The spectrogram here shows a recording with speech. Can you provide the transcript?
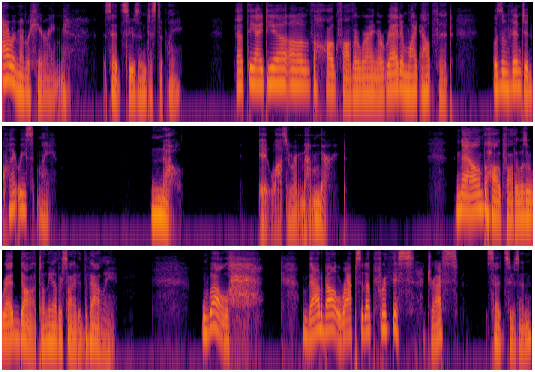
I remember hearing, said Susan distantly, that the idea of the Hogfather wearing a red and white outfit was invented quite recently. No, it was remembered. Now the Hogfather was a red dot on the other side of the valley. Well, that about wraps it up for this dress, said Susan.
